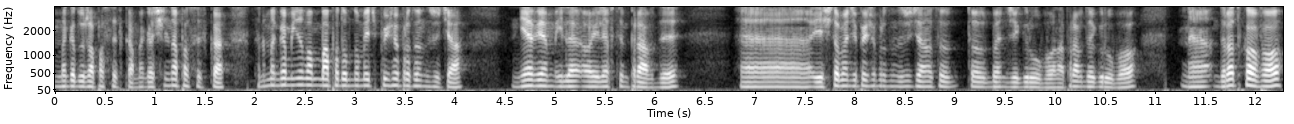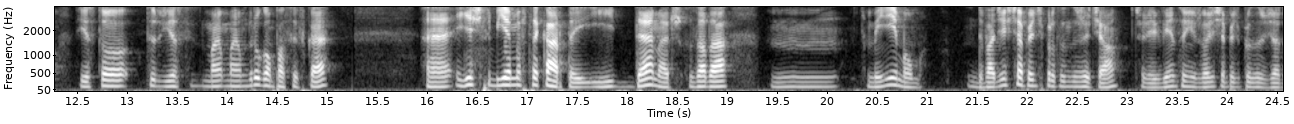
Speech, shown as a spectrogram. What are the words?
mega duża pasywka, mega silna pasywka. Ten mega minion ma, ma podobno mieć 50% życia. Nie wiem ile, o ile w tym prawdy. E, jeśli to będzie 50% życia, no to, to będzie grubo, naprawdę grubo. E, dodatkowo jest to, jest, mają drugą pasywkę. E, jeśli bijemy w tę kartę i damage zada mm, minimum 25% życia, czyli więcej niż 25% życia,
